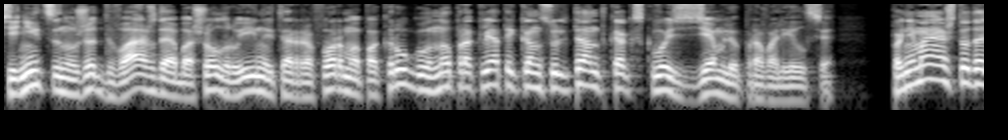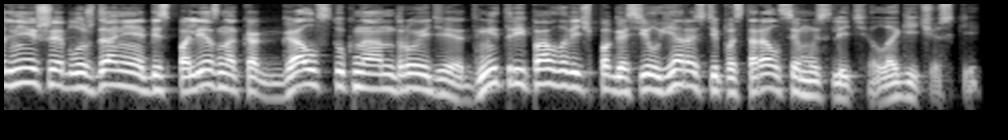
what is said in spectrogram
Синицын уже дважды обошел руины терраформа по кругу, но проклятый консультант как сквозь землю провалился. Понимая, что дальнейшее блуждание бесполезно, как галстук на андроиде, Дмитрий Павлович погасил ярость и постарался мыслить логически.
